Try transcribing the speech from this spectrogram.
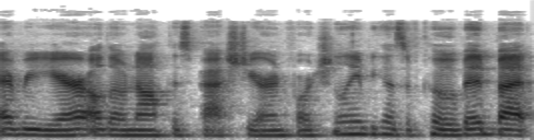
every year, although not this past year, unfortunately, because of COVID. But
